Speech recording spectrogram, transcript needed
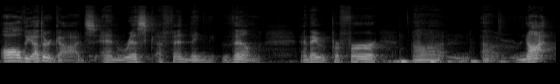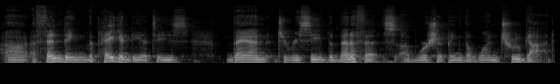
all the other gods and risk offending them. And they would prefer uh, uh, not uh, offending the pagan deities than to receive the benefits of worshiping the one true God.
